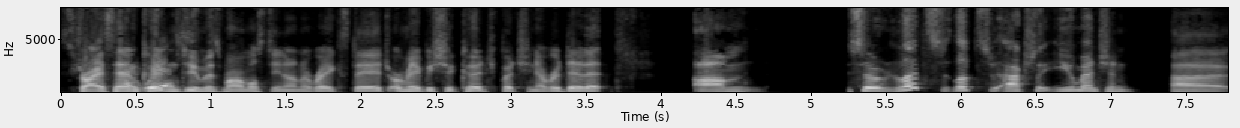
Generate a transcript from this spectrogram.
Streisand I couldn't wish. do Miss Marmelstein on a rake stage, or maybe she could, but she never did it. Um, so let's let's actually you mentioned uh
